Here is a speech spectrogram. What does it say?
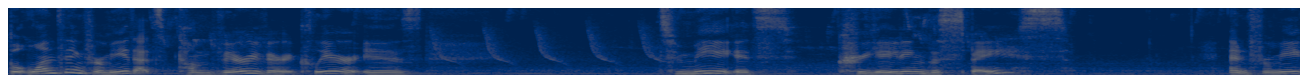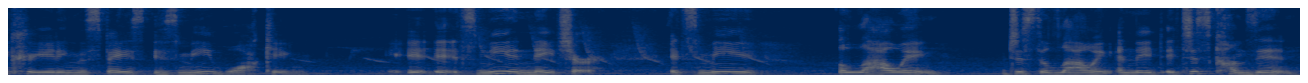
but one thing for me that's come very very clear is to me it's creating the space. And for me, creating the space is me walking. It, it's me in nature. It's me allowing, just allowing, and they, it just comes in.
